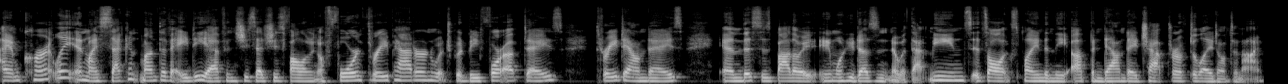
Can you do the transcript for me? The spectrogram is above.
I am currently in my second month of ADF, and she said she's following a 4 3 pattern, which would be four up days, three down days. And this is, by the way, anyone who doesn't know what that means, it's all explained in the up and down day chapter of Delay Don't Deny.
